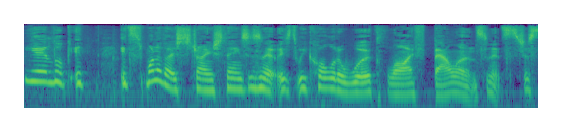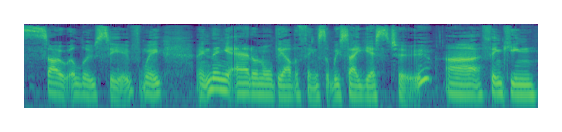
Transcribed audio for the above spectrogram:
Yeah, look, it, it's one of those strange things, isn't it? It's, we call it a work-life balance, and it's just so elusive. We, and then you add on all the other things that we say yes to, uh, thinking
